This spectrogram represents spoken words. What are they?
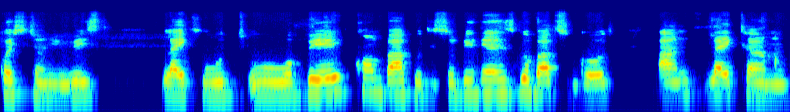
question you raised, like would, would obey, come back with disobedience, go back to God, and like um,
